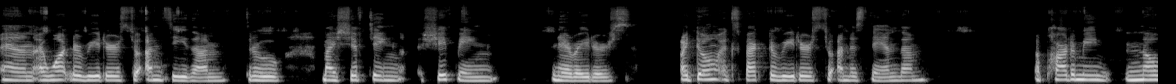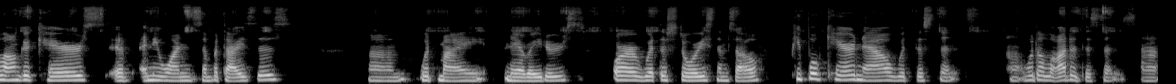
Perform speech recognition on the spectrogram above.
and I want the readers to unsee them through my shifting, shaping narrators. I don't expect the readers to understand them. A part of me no longer cares if anyone sympathizes um, with my narrators or with the stories themselves. People care now with distance, uh, with a lot of distance. Uh,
